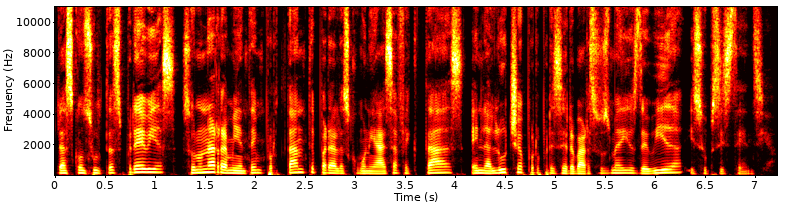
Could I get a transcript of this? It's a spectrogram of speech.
Las consultas previas son una herramienta importante para las comunidades afectadas en la lucha por preservar sus medios de vida y subsistencia.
